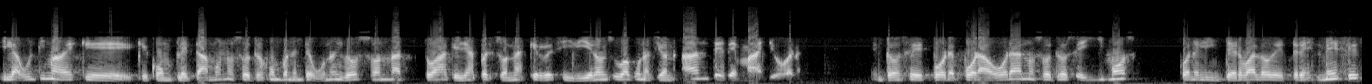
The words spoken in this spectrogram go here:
y la última vez que, que completamos nosotros componente 1 y 2 son a todas aquellas personas que recibieron su vacunación antes de mayo. Entonces por, por ahora nosotros seguimos con el intervalo de tres meses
